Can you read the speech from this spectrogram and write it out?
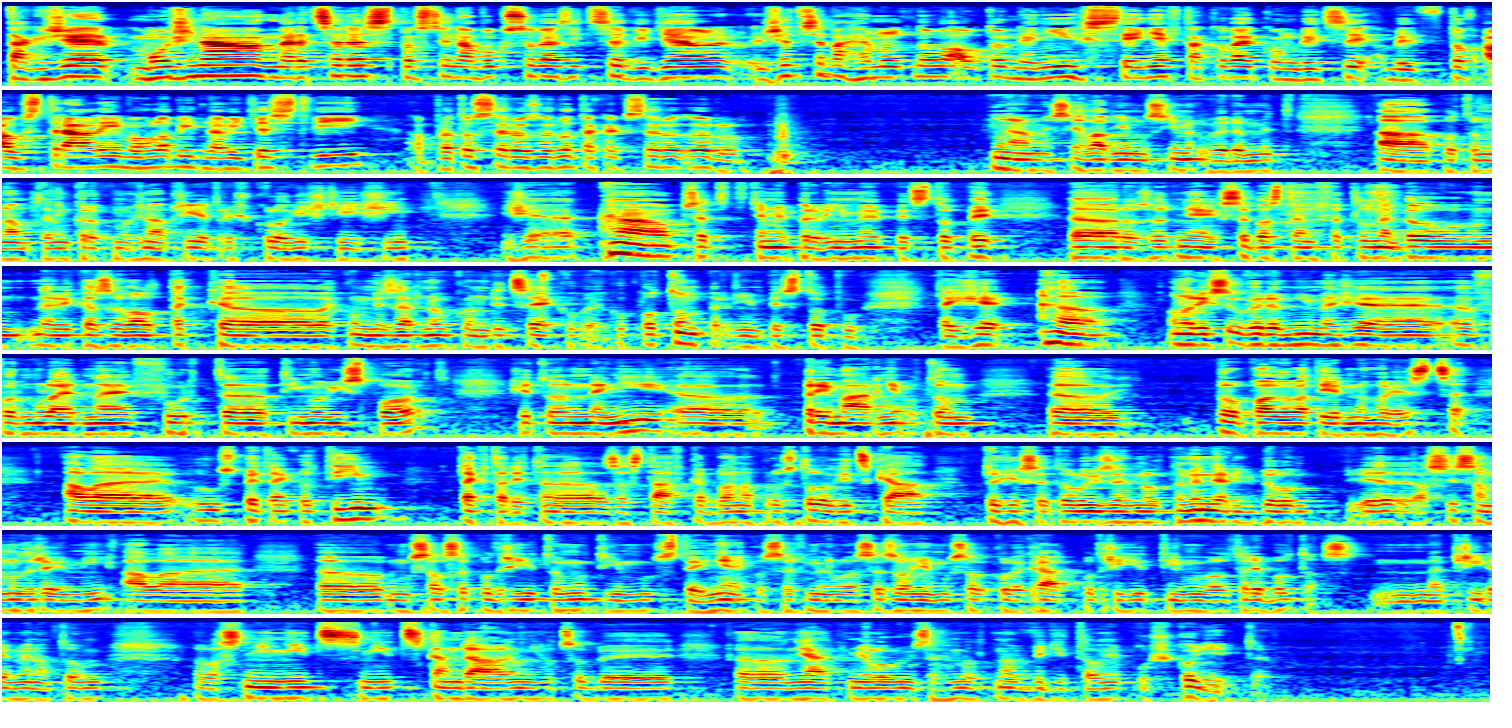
Takže možná Mercedes prostě na boxové zítce viděl, že třeba Hamiltonovo auto není stejně v takové kondici, aby to v Austrálii mohlo být na vítězství a proto se rozhodl tak, jak se rozhodl. No, my si hlavně musíme uvědomit, a potom nám ten krok možná přijde trošku logičtější, že před těmi prvními pitstopy eh, rozhodně Sebastian Vettel nebyl, nevykazoval tak eh, jako mizernou kondici jako, jako po tom prvním pitstopu. Takže eh, ono, když si uvědomíme, že Formule 1 je furt týmový sport, že to není primárně o tom, propagovat jednoho jezdce, ale uspět jako tým, tak tady ta zastávka byla naprosto logická. To, že se to Louise Hamiltonovi nelíbilo, je asi samozřejmý, ale uh, musel se podřídit tomu týmu stejně, jako se v minulé sezóně musel kolikrát podřídit týmu Valtteri Bottas. Nepřijde mi na tom vlastně nic, nic skandálního, co by uh, nějak mělo Louise Hamiltona viditelně poškodit.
